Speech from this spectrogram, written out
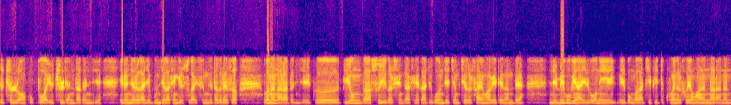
유출로 국부가 유출된다든지 이런 여러 가지 문제가 생길 수가 있습니다. 그래서 어느 나라든지 그 비용과 수익을 생각해 가지고 이제 정책을 사용하게 되는데 이제 미국이나 일본이 일본과 같이 비트코인을 허용하는 나라는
